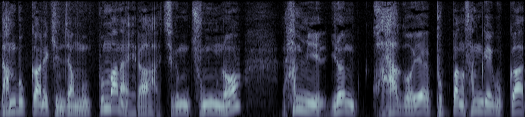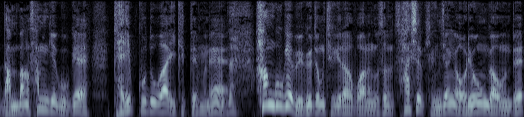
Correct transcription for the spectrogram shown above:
남북 간의 긴장뿐만 아니라 지금 중러 한미일 이런 과거의 북방 3개국과 남방 3개국의 대립 구도가 있기 때문에 네. 한국의 외교 정책이라고 하는 것은 사실 굉장히 어려운 가운데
